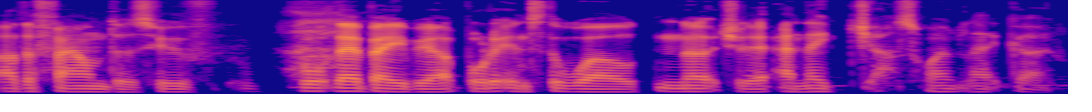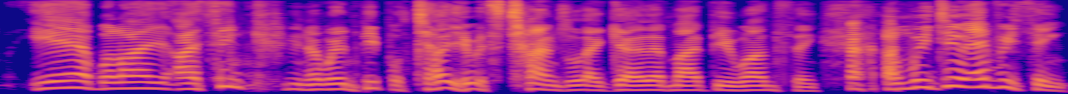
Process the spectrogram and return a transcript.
other founders who've brought their baby up, brought it into the world, nurtured it, and they just won't let go. Yeah, well, I, I think, you know, when people tell you it's time to let go, that might be one thing. and we do everything.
